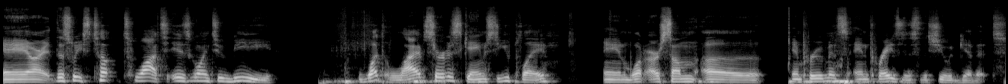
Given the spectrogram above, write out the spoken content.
Hey, all right, this week's t- twat is going to be what live service games do you play, and what are some uh, improvements and praises that you would give it?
